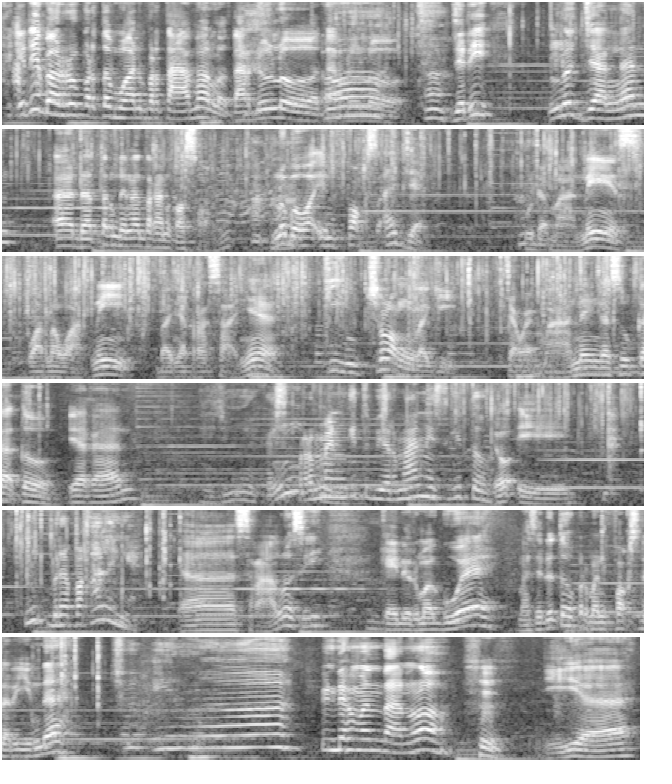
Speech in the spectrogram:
ini baru pertemuan pertama lo. Tar dulu, tar Oh, dulu. ah. Jadi lo jangan eh, datang dengan tangan kosong. Ah, Lo bawain fox aja. Udah manis, warna-warni, banyak rasanya, kinclong lagi. Cewek mana yang nggak suka tuh, ya kan? Ya juga kayak permen gitu biar manis gitu. Yoi. Ini berapa kaleng ya? Ya, serah lo sih. Kayak di rumah gue, masih ada tuh permen fox dari Indah. Cuilah, pindah mantan lo. Hmm, iya.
